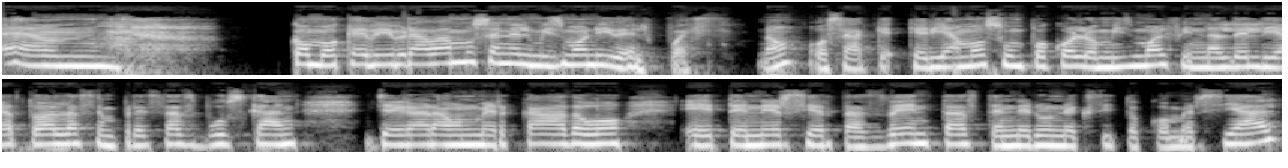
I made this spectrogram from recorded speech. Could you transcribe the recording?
um, como que vibrábamos en el mismo nivel, pues, ¿no? O sea, que queríamos un poco lo mismo. Al final del día, todas las empresas buscan llegar a un mercado, eh, tener ciertas ventas, tener un éxito comercial,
